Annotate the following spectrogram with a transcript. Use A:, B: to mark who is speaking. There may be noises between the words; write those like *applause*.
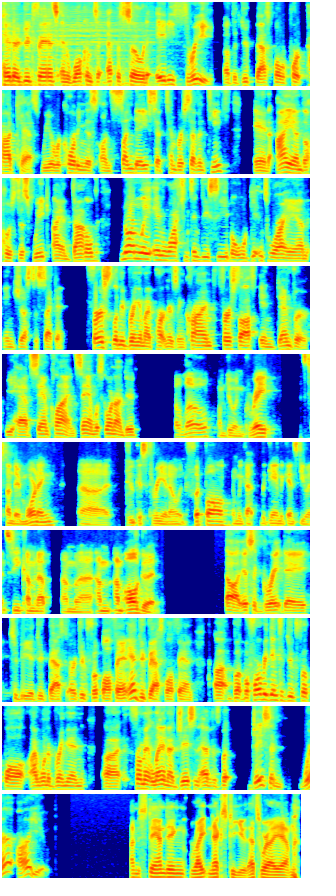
A: Hey there, Duke fans, and welcome to episode 83 of the Duke Basketball Report podcast. We are recording this on Sunday, September 17th, and I am the host this week. I am Donald, normally in Washington, D.C., but we'll get into where I am in just a second. First, let me bring in my partners in crime. First off, in Denver, we have Sam Klein. Sam, what's going on, dude?
B: Hello, I'm doing great. It's Sunday morning. Uh, Duke is three and zero oh in football, and we got the game against UNC coming up. I'm uh, I'm I'm all good.
A: Uh, it's a great day to be a Duke bas- or Duke football fan and Duke basketball fan. Uh, but before we get into Duke football, I want to bring in uh, from Atlanta, Jason Evans. But Jason, where are you?
C: I'm standing right next to you. That's where I am.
